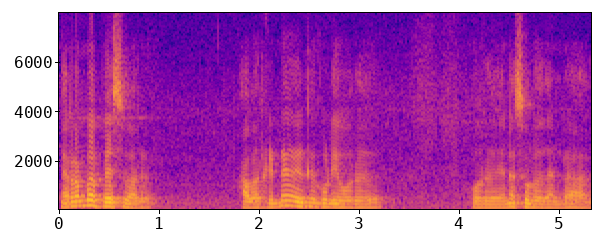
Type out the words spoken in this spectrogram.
நிரம்ப பேசுவார்கள். அவர்கிட்ட இருக்கக்கூடிய ஒரு ஒரு என்ன சொல்வதென்றால்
